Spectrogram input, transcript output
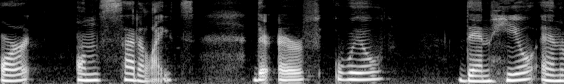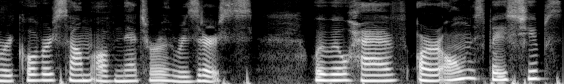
or on satellites. The Earth will then heal and recover some of natural resources. We will have our own spaceships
